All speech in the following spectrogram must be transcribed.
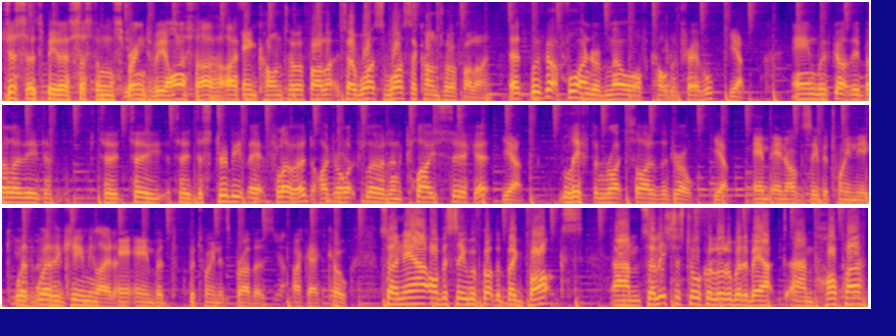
just it's better system spring to be honest. I, I and contour follow. So what's what's the contour following? It, we've got 400 mil of coulter travel. Yep. And we've got the ability to to, to, to distribute that fluid, hydraulic fluid in a closed circuit. Yeah left and right side of the drill. Yep, and, and obviously between the accumulator. With, with accumulator. And, and bet between its brothers. Yep. Okay, cool. So now obviously we've got the big box. Um, so let's just talk a little bit about um, hopper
